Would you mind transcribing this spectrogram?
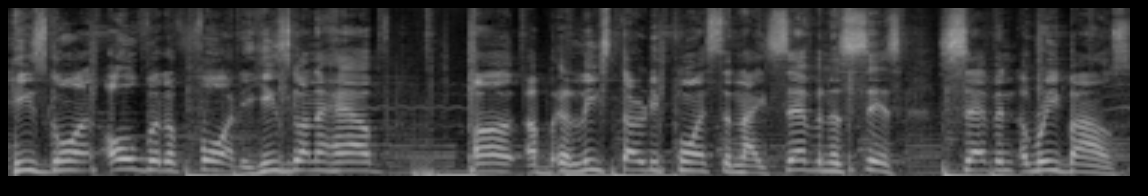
He's going over the 40. He's going to have uh, at least 30 points tonight, seven assists, seven rebounds.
